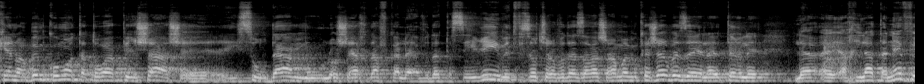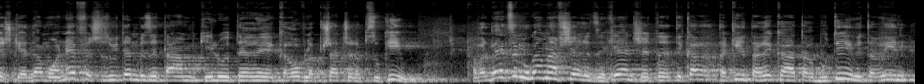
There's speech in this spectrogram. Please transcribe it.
כן, הרבה מקומות התורה פירשה שאיסור דם הוא לא שייך דווקא לעבודת השעירים ותפיסות של עבודה זרה שהרמב"ם מקשר בזה, אלא יותר לאכילת הנפש, כי הדם הוא הנפש, אז הוא ייתן בזה טעם כאילו יותר אה, קרוב לפשט של הפסוקים. אבל בעצם הוא גם מאפשר את זה, כן, שתכיר את הרקע התרבותי ותבין אה,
